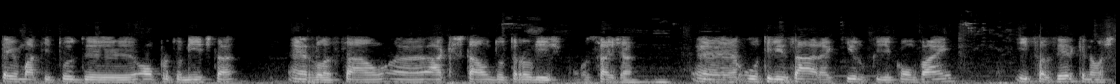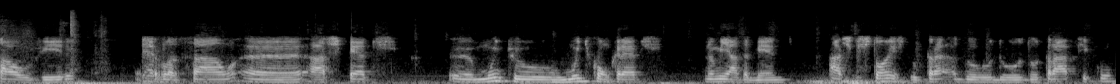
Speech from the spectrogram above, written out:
tem uma atitude oportunista em relação à questão do terrorismo, ou seja, utilizar aquilo que lhe convém e fazer que não está a ouvir em relação a aspectos muito, muito concretos, nomeadamente às questões do, do, do, do tráfico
